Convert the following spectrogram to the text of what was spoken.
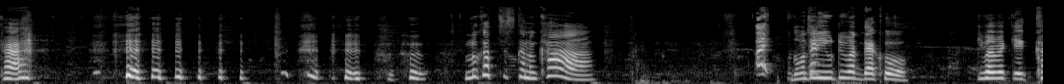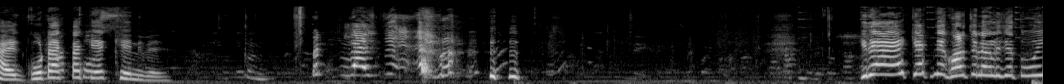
খা। লুকাচ্ছিস কেন? খা! তোমাদের ইউটিউবার দেখো কীভাবে কেক খায়। গোটা একটা কেক খেয়ে নিবে। কিরে কেক নিয়ে ঘর চলে গেলি যে তুই?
